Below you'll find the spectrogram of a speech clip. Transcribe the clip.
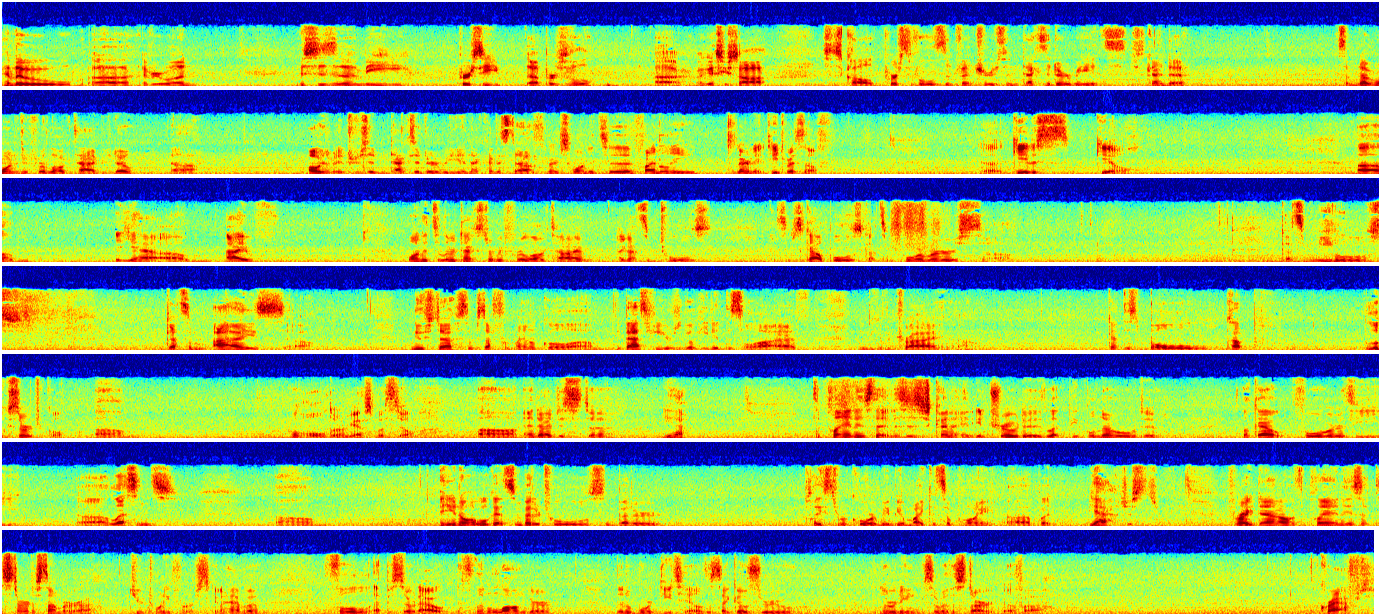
Hello, uh, everyone. This is uh, me, Percy, uh, Percival. Uh, I guess you saw. This is called Percival's Adventures in Taxidermy. It's just kind of something I've wanted to do for a long time, you know. Uh, always interested in taxidermy and that kind of stuff, and I just wanted to finally learn it, teach myself. Uh, gain a skill. Um, yeah, um, I've wanted to learn taxidermy for a long time. I got some tools, got some scalpels, got some formers, um, got some needles, got some eyes, uh, new stuff, some stuff from my uncle. Um, he passed a few years ago. He did this a lot. I've need to give it a try. Uh, got this bowl cup. looks surgical. Um, well, older, I guess, but still. Uh, and I just, uh, yeah. The plan is that this is just kind of an intro to let people know to look out for the uh, lessons. Um, and you know what? We'll get some better tools, some better place to record, maybe a mic at some point. Uh, but yeah, just for right now, the plan is at the start of summer, uh, June 21st, going to have a full episode out It's a little longer, little more detailed as I go through learning some of the start of uh, craft.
